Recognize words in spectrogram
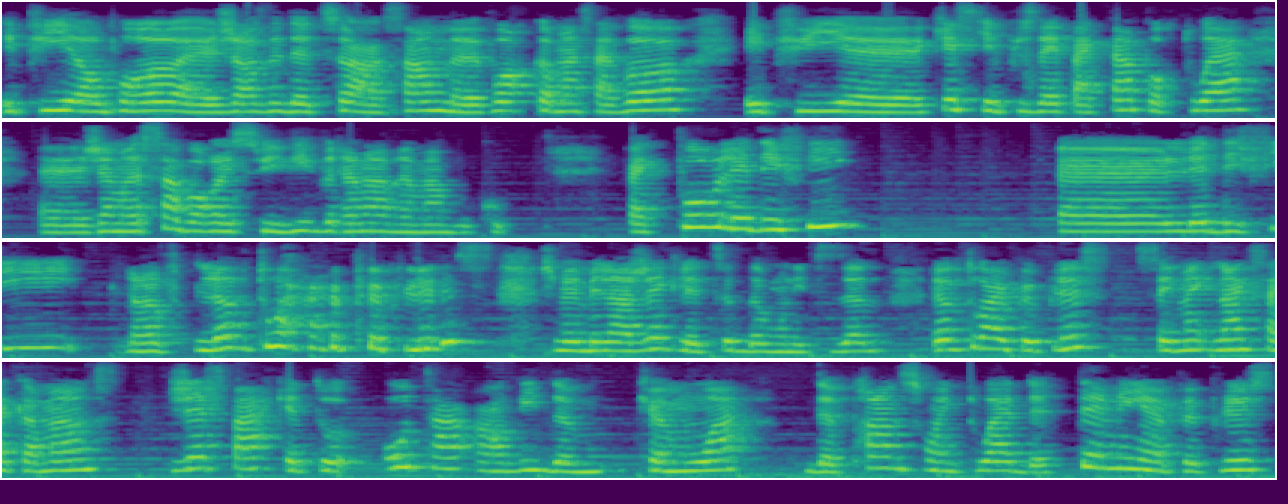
Et puis, on pourra jaser de ça ensemble, voir comment ça va et puis qu'est-ce qui est le plus impactant pour toi? J'aimerais ça avoir un suivi vraiment, vraiment beaucoup. Fait que pour le défi, le défi, Love-toi un peu plus. Je me mélangeais avec le titre de mon épisode. Love-toi un peu plus. C'est maintenant que ça commence. J'espère que tu as autant envie que moi de prendre soin de toi, de t'aimer un peu plus,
